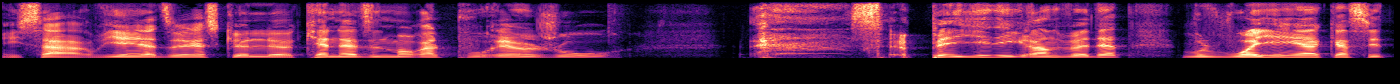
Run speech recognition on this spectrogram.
Et ça revient à dire est-ce que le Canadien de Montréal pourrait un jour se payer des grandes vedettes? Vous le voyez, hein, quand c'est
